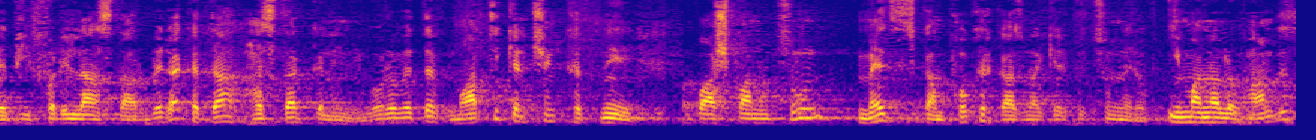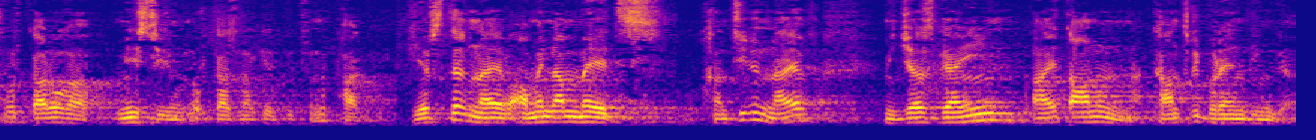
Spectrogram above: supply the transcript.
դեպի ֆրիլանս տարբերակը դա հստակ կլինի, որովհետև մարդիկ էլ չեն գտնի պաշտպանություն մեծ կամ փոքր կազմակերպություններով, իմանալով հանդես, որ կարող է մի սիրունով կազմակերպությունը փակվի։ Եվ ստեղ նաև ամենամեծ խնդիրը նաև միջազգային այդ անունն է, country branding-ը։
